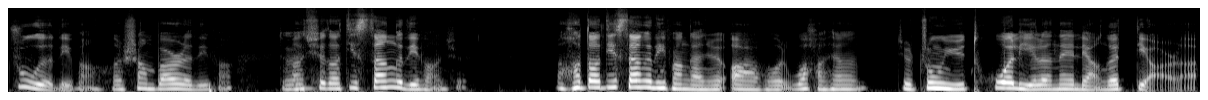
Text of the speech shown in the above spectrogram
住的地方和上班的地方，然后去到第三个地方去，然后到第三个地方感觉啊，我我好像就终于脱离了那两个点儿了，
